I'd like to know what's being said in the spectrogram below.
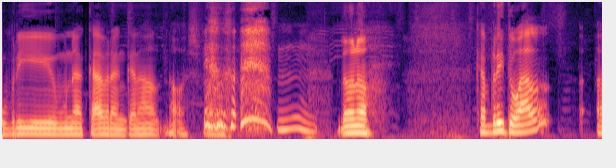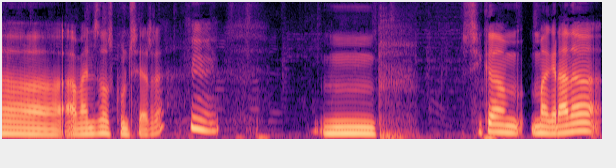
obrir una cabra en canal... No, és. Mm. no, no. Cap ritual uh, abans dels concerts, eh? Mm. Mm, pff, sí que m'agrada...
